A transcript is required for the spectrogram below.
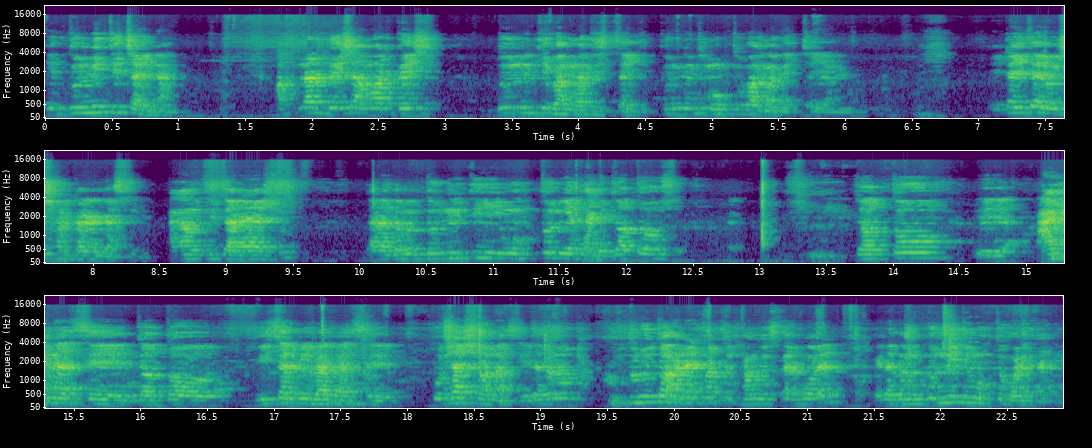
এই দুর্নীতি চাই না। আপনার দেশ, আমার দেশ, দুর্নীতি বাংলাদেশ চাই। দুর্নীতি মুক্ত বাংলাদেশ চাই আমি। এটাই চাই ওই সরকারের কাছে। আগামীতে যারা আসুক, তারা যেন দুর্নীতি মুক্ত নিয়ে থাকে। যত যত আইন আছে, যত বিচার বিভাগ আছে প্রশাসন আছে। এটা যেন খুব দ্রুত হান্ড্রেড পার্সেন্ট সংস্কার করে এটা যেন দুর্নীতিমুক্ত করে থাকে।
